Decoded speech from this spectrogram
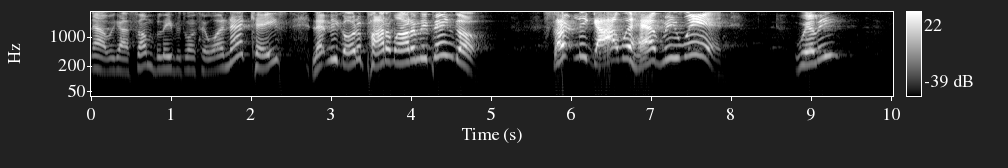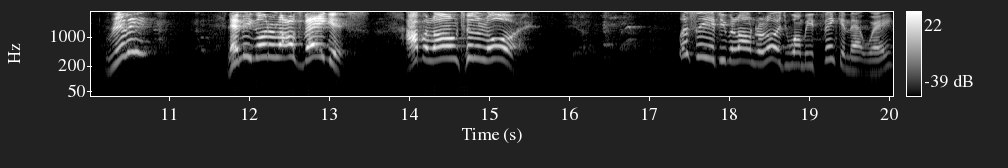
Now, we got some believers want to say, well, in that case, let me go to Potawatomi Bingo certainly God will have me win. Will he? Really? Let me go to Las Vegas. I belong to the Lord. Let's see if you belong to the Lord, you won't be thinking that way.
